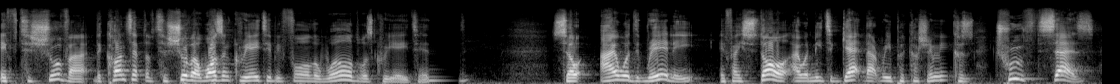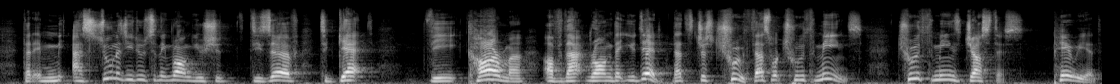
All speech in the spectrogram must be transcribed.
if teshuvah, the concept of teshuvah wasn't created before the world was created, so I would really, if I stole, I would need to get that repercussion because truth says that it, as soon as you do something wrong, you should deserve to get the karma of that wrong that you did. That's just truth. That's what truth means. Truth means justice, period.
